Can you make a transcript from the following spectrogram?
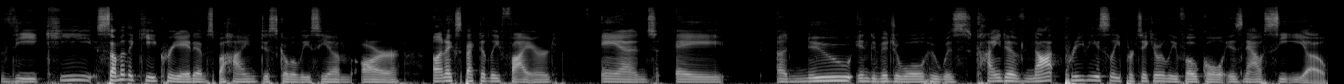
the key some of the key creatives behind disco elysium are unexpectedly fired and a a new individual who was kind of not previously particularly vocal is now ceo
